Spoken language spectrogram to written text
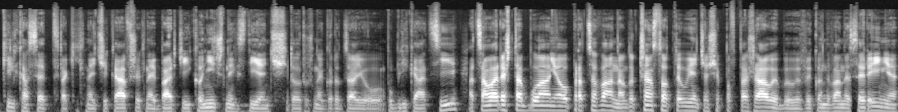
kilkaset takich najciekawszych, najbardziej ikonicznych zdjęć do różnego rodzaju publikacji, a cała reszta była nieopracowana. No, często te ujęcia się powtarzały, były wykonywane seryjnie,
